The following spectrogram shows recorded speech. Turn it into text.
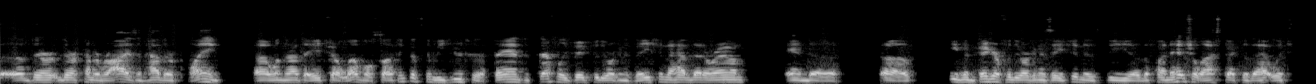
uh, their their kind of rise and how they're playing uh, when they're at the HL level. So I think that's going to be huge for the fans. It's definitely big for the organization to have that around, and uh, uh even bigger for the organization is the uh, the financial aspect of that, which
